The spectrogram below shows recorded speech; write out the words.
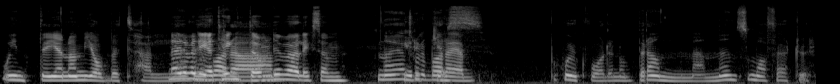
Och inte genom jobbet heller. Nej, det var det, det jag bara... tänkte om det var liksom Nej, jag yrkes... tror det bara är sjukvården och brandmännen som har förtur.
